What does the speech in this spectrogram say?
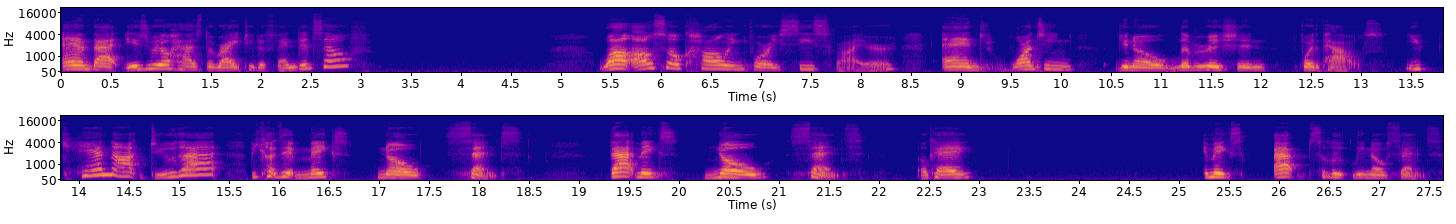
and that Israel has the right to defend itself while also calling for a ceasefire and wanting, you know, liberation for the PALs. You cannot do that because it makes no sense. That makes no sense. Okay? It makes absolutely no sense.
